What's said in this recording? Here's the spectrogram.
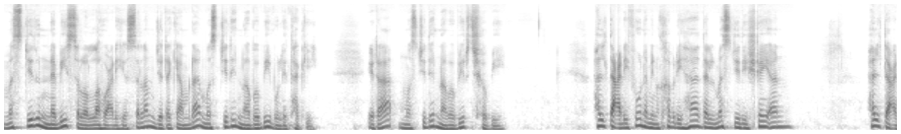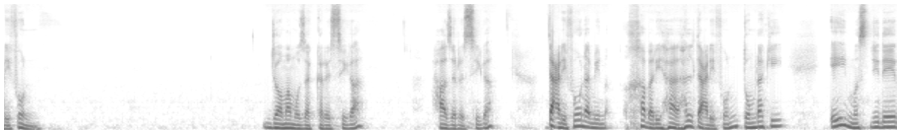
মসজিদুল নবী সাল্লাহ আলহিহাসাল্লাম যেটাকে আমরা মসজিদে নববী বলে থাকি। এটা মসজিদের নববীর ছবি। হাল তারিফুন আমিন খাবরি হাদ আল মসজিদ শেয়ান হাল তারিফুন? জমা মুজাক্কারের সিগা হাজারের সিগা তারিফুন আমিন খাবারি হা হাল তারিফুন তোমরা কি এই মসজিদের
